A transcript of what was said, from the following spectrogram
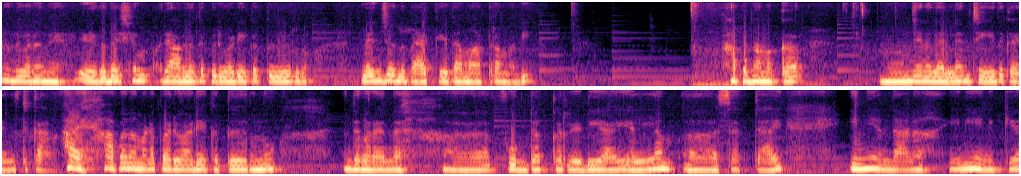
എന്താ പറയുന്നത് ഏകദേശം രാവിലത്തെ പരിപാടിയൊക്കെ തീർന്നു. ലഞ്ച് ഒന്ന് പാക്ക് ചെയ്താൽ മാത്രം മതി. അപ്പം നമുക്ക് ഞാനതെല്ലാം ചെയ്ത് കഴിഞ്ഞിട്ട് കാണാം. ഹായ് അപ്പോൾ നമ്മുടെ പരിപാടിയൊക്കെ തീർന്നു. എന്താ പറയുന്നത് ഫുഡൊക്കെ റെഡിയായി എല്ലാം സെറ്റായി ഇനി എന്താണ്? ഇനി എനിക്ക്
